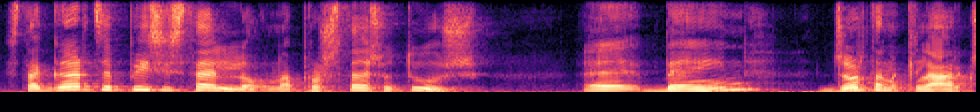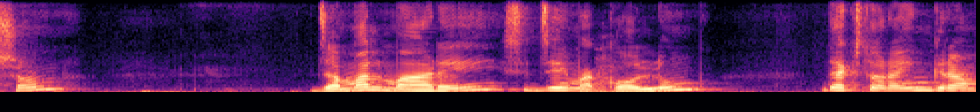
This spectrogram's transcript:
Στα guards επίσης θέλω να προσθέσω τους ε, Bane, Jordan Clarkson, Jamal Murray, CJ McCollum, εντάξει τώρα Ingram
